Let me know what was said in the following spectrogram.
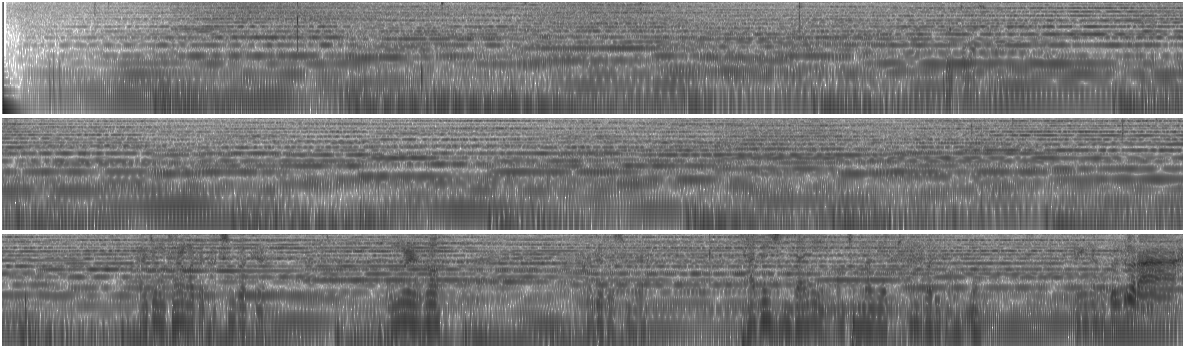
알지 못하는 것 같아 다친 것 같아요. 우물에서 건져줬습니다. 작은 심장이 엄청나게 두근거리더군요. 여기 가서 놀거라.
